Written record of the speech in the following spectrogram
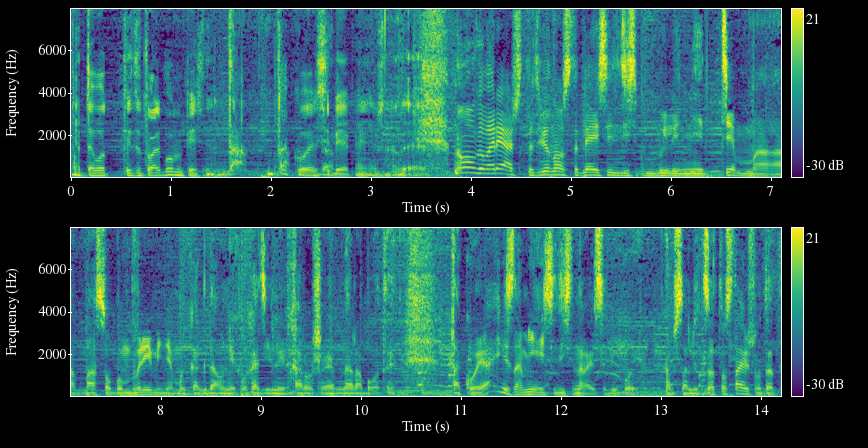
Это вот из этого альбома песня? Да. Такое себе, конечно, да. Ну, говорят, что 90-е для ACDC были не тем а, особым временем, и когда у них выходили хорошие м, работы. Такое, а я не знаю, мне ACDC нравится любой. Абсолютно. Зато ставишь вот этот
